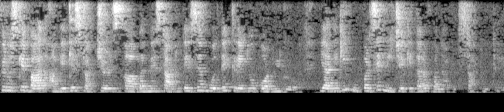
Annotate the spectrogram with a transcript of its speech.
फिर उसके बाद आगे के स्ट्रक्चर्स बनने स्टार्ट होते हैं। इसे हम बोलते हैं क्रेनियो कॉर्डल ग्रोथ यानी कि ऊपर से नीचे की तरफ़ बनावट स्टार्ट होती है।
